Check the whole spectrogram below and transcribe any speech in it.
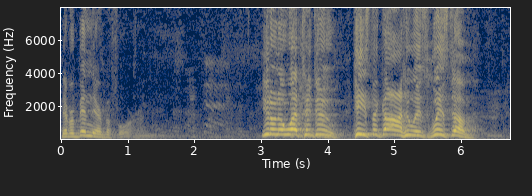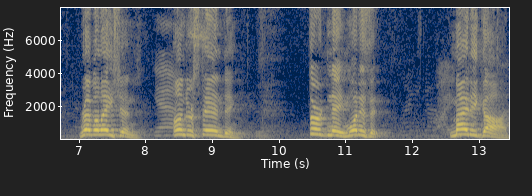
Never been there before. You don't know what to do. He's the God who is wisdom, revelation, yeah. understanding. Third name, what is it? Mighty God.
